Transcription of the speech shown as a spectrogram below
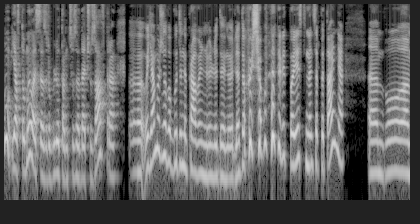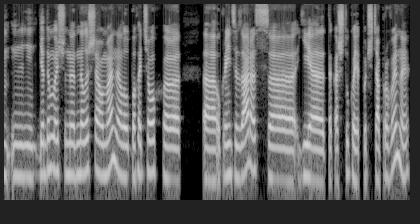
ну я втомилася, зроблю там цю задачу завтра. Е, Я, можливо, буду неправильною людиною для того, щоб відповісти на це питання. Е, Бо я думаю, що не, не лише у мене, але у багатьох е, українців зараз є така штука, як почуття провини.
